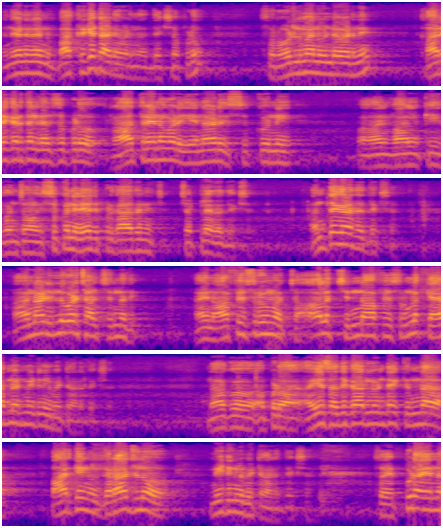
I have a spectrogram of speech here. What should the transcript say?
ఎందుకంటే నేను బాగా క్రికెట్ ఆడేవాడిని అధ్యక్ష అప్పుడు. సో రోడ్ల మీద ఉండేవాడిని. కార్యకర్తలు కలిసినప్పుడు రాత్రైనా కూడా ఏనాడు ఇసుక్కుని వాళ్ళకి కొంచెం ఇసుక్కుని లేదు ఇప్పుడు కాదని చెప్పలేదు అధ్యక్ష. అంతేకాదు అధ్యక్ష. ఆనాడు ఇల్లు కూడా చాలా చిన్నది. ఆయన ఆఫీస్ రూమ్ చాలా చిన్న ఆఫీస్ రూమ్లో క్యాబినెట్ మీటింగ్లు పెట్టారు అధ్యక్ష. నాకు అప్పుడు ఐఏఎస్ అధికారులు ఉంటే కింద పార్కింగ్ గరాజ్లో మీటింగ్లు పెట్టేవారు అధ్యక్ష. సో ఎప్పుడు ఆయన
